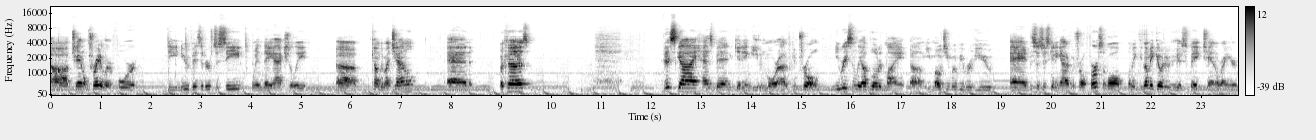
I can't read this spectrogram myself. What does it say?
uh, channel trailer for the new visitors to see when they actually uh, come to my channel. And because this guy has been getting even more out of control. He recently uploaded my um, emoji movie review, and this is just getting out of control. First of all, let me let me go to his fake channel right here.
